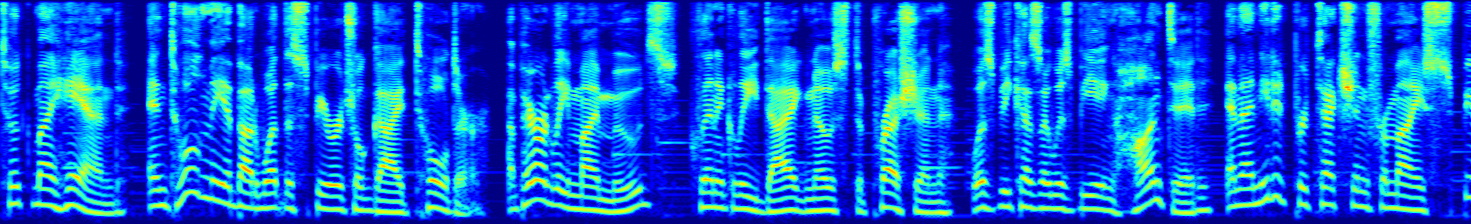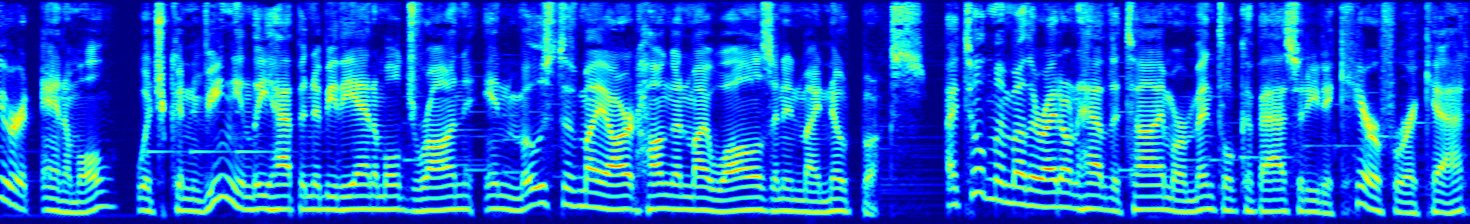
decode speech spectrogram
took my hand, and told me about what the spiritual guide told her. Apparently, my moods, clinically diagnosed depression, was because I was being haunted and I needed protection from my spirit animal, which conveniently happened to be the animal drawn in most of my art hung on my walls and in my notebooks. I told my mother I don't have the time or mental capacity to care for a cat,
